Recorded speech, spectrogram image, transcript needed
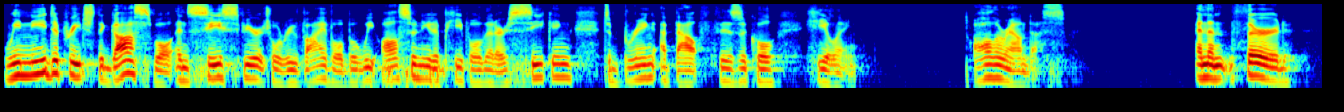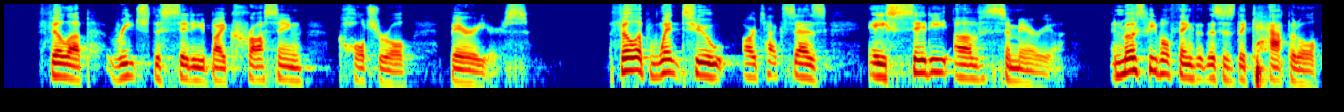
We need to preach the gospel and see spiritual revival, but we also need a people that are seeking to bring about physical healing all around us. And then, third, Philip reached the city by crossing cultural barriers. Philip went to, our text says, a city of Samaria. And most people think that this is the capital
